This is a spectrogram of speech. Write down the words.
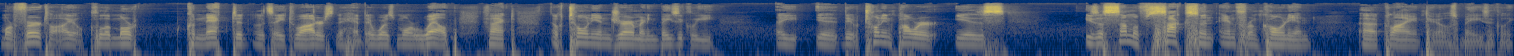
more fertile, more connected, let's say, to others. They had there was more wealth. In fact, Ottonian Germany, basically, a, a, the Ottonian power is is a sum of Saxon and Franconian uh, clienteles, basically.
